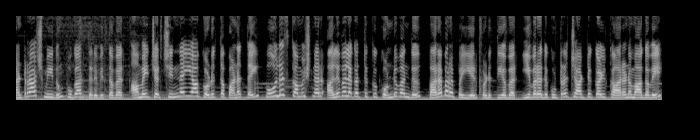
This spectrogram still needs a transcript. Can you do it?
நட்ராஜ் மீதும் புகார் தெரிவித்தவர். அமைச்சர் சின்னையா கொடுத்த பணத்தை போலீஸ் கமிஷனர் அலுவலகத்துக்கு கொண்டு வந்து பரபரப்பை ஏற்படுத்தியவர். இவரது குற்றச்சாட்டுகள் காரணமாகவே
